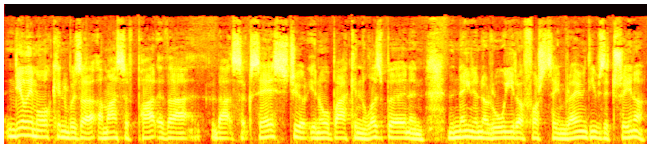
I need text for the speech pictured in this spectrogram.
Neilly Mochan was a, a, massive part of that that success. Stuart, you know, back in Lisbon and the nine in a row era, first time round, he was a trainer.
